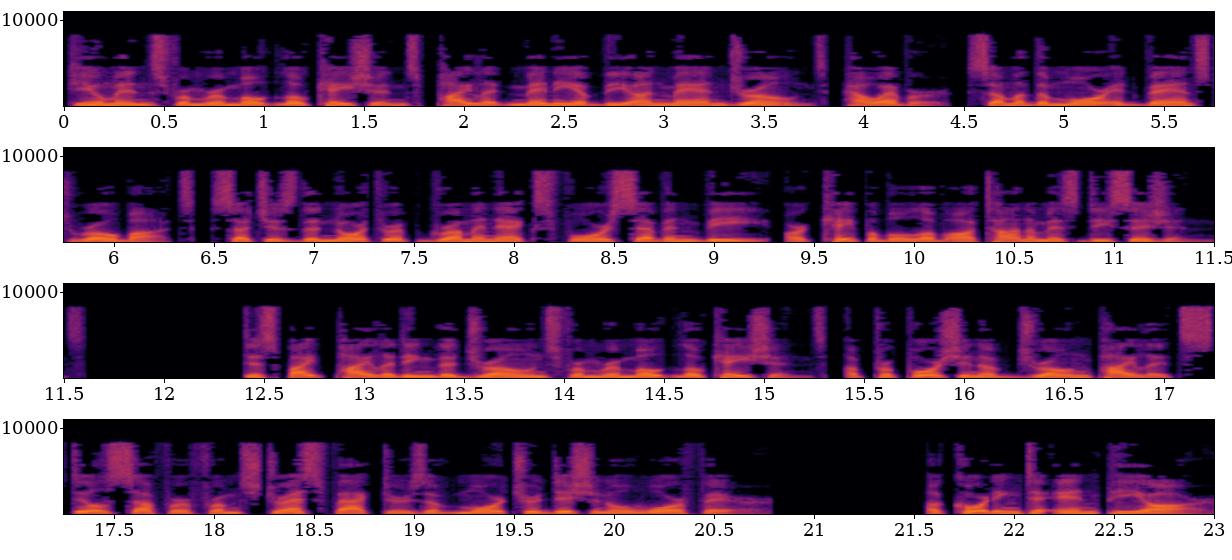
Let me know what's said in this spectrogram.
Humans from remote locations pilot many of the unmanned drones, however, some of the more advanced robots, such as the Northrop Grumman X-47B, are capable of autonomous decisions. Despite piloting the drones from remote locations, a proportion of drone pilots still suffer from stress factors of more traditional warfare. According to NPR,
